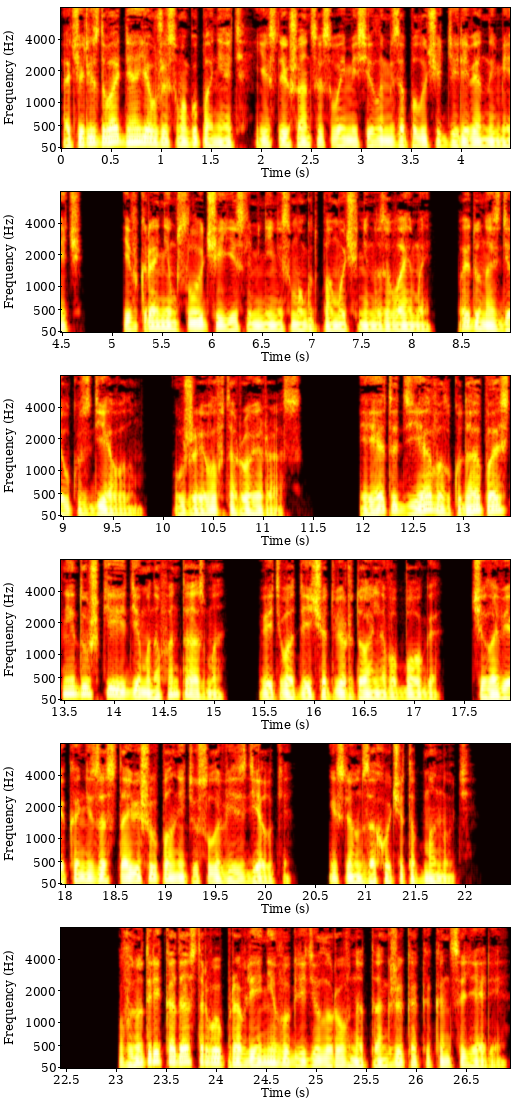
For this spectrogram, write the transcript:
А через два дня я уже смогу понять, есть ли шансы своими силами заполучить деревянный меч, и в крайнем случае, если мне не смогут помочь неназываемые, пойду на сделку с дьяволом уже во второй раз. И этот дьявол куда опаснее душки демона-фантазма, ведь в отличие от виртуального бога, человека не заставишь выполнять условия сделки, если он захочет обмануть. Внутри кадастровое управление выглядело ровно так же, как и канцелярия,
